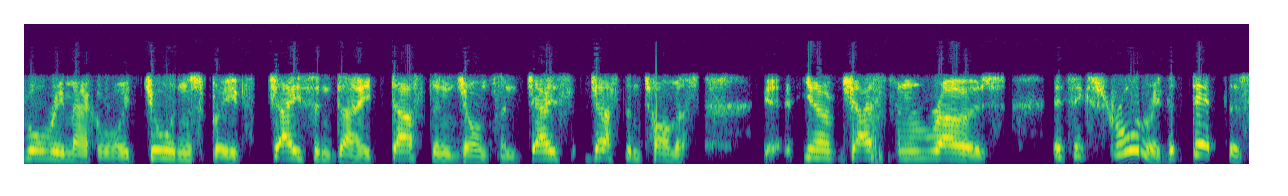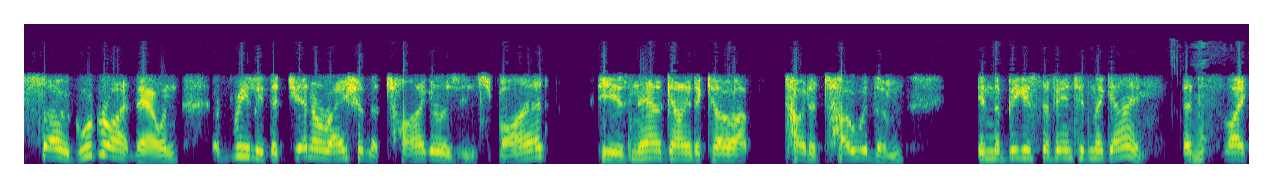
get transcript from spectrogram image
Rory McIlroy, Jordan Spieth, Jason Day, Dustin Johnson, Justin Thomas, you know, Justin Rose. It's extraordinary. The depth is so good right now, and really the generation that Tiger has inspired, he is now going to go up toe to toe with them in the biggest event in the game. It's mm. like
